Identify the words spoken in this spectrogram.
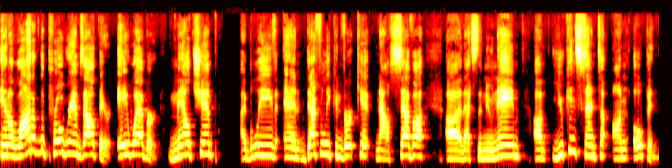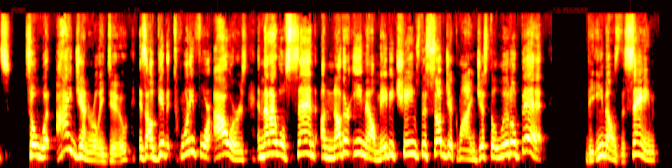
In a lot of the programs out there, Aweber, MailChimp, I believe, and definitely ConvertKit, now Seva, uh, that's the new name, um, you can send to unopens. So what I generally do is I'll give it 24 hours and then I will send another email, maybe change the subject line just a little bit. The email is the same,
